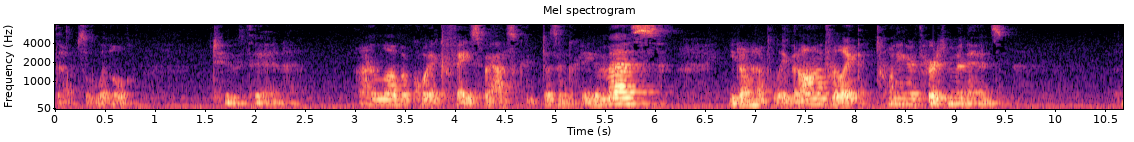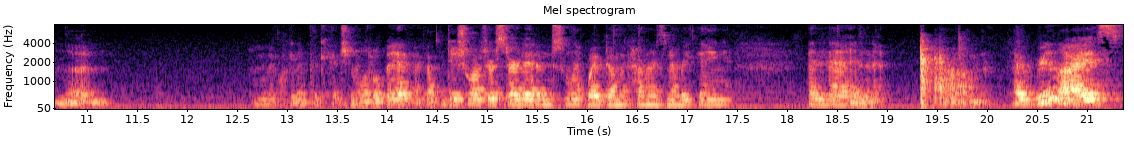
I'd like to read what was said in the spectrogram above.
that was a little too thin. I love a quick face mask. It doesn't create a mess. You don't have to leave it on for like 20 or 30 minutes. And then I'm gonna clean up the kitchen a little bit. I got the dishwasher started. I'm just gonna like wipe down the counters and everything. And then um, I realized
